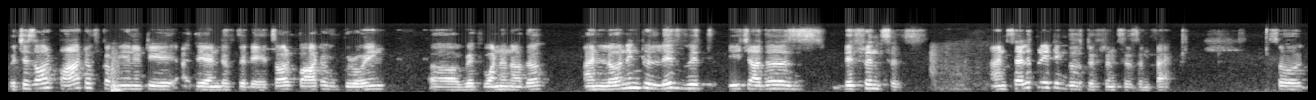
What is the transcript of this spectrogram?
which is all part of community at the end of the day. It's all part of growing uh, with one another and learning to live with each other's differences and celebrating those differences, in fact. So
